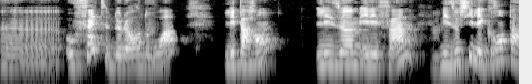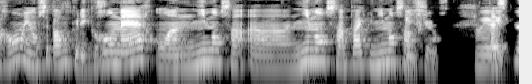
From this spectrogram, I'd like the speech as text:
euh, au fait de leurs droits, les parents, les hommes et les femmes, mmh. mais aussi les grands-parents. Et on sait par exemple que les grands-mères ont un immense, un, immense impact, une immense influence. parce que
